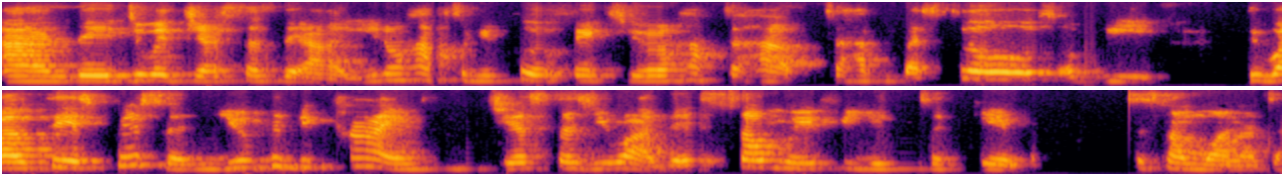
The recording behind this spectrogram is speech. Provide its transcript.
and they do it just as they are. You don't have to be perfect. You don't have to have to have the best clothes or be the wealthiest person. You can be kind just as you are. There's some way for you to give to someone and to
